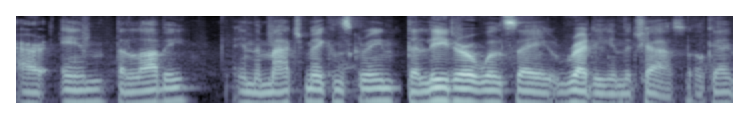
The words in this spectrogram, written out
are in the lobby, in the matchmaking screen, the leader will say ready in the chat, okay?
